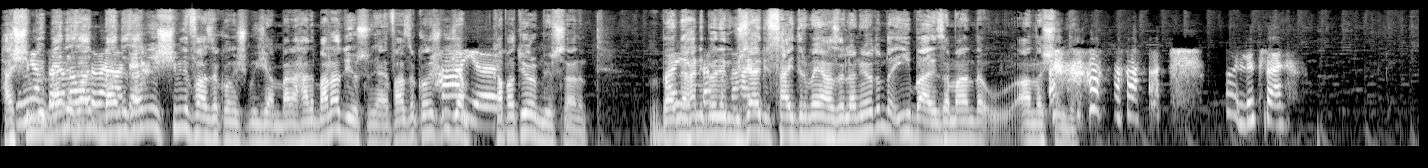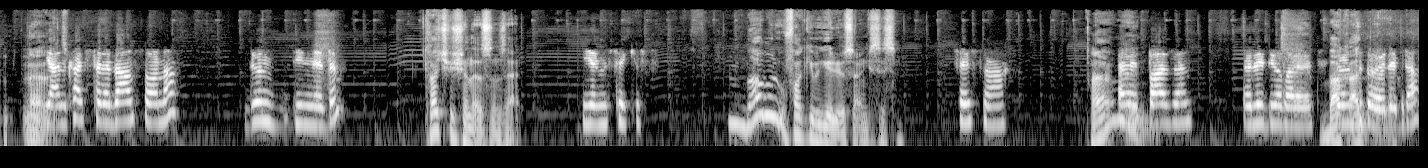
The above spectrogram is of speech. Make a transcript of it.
Ha şimdi Bilmiyorum, ben de zan, ben de zannediyorum şimdi fazla konuşmayacağım bana. Hani bana diyorsun yani fazla konuşmayacağım. Hayır. Kapatıyorum diyorsun hanım. Ben de Hayır, hani böyle güzel hayır. bir saydırmaya hazırlanıyordum da iyi bari zamanında anlaşıldı. Lütfen. Evet. Yani kaç seneden sonra dün dinledim. Kaç yaşındasın sen? 28. Daha böyle ufak gibi geliyor sanki sesin. Ses mi? Ha? Evet bazen öyle diyorlar evet. Bak, Görüntü de öyle biraz.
